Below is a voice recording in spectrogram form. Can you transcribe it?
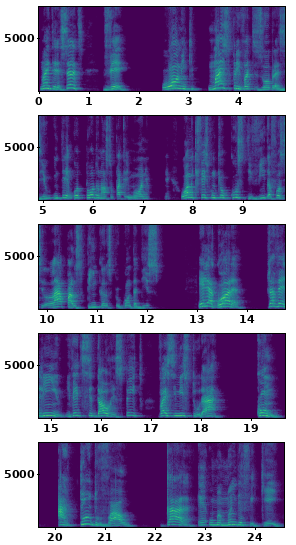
Não é interessante ver o homem que mais privatizou o Brasil, entregou todo o nosso patrimônio, né? o homem que fez com que o custo de vida fosse lá para os píncaros por conta disso. Ele agora, já velhinho, em vez de se dar o respeito, vai se misturar com Arthur Duval. O cara é uma mãe defequei,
